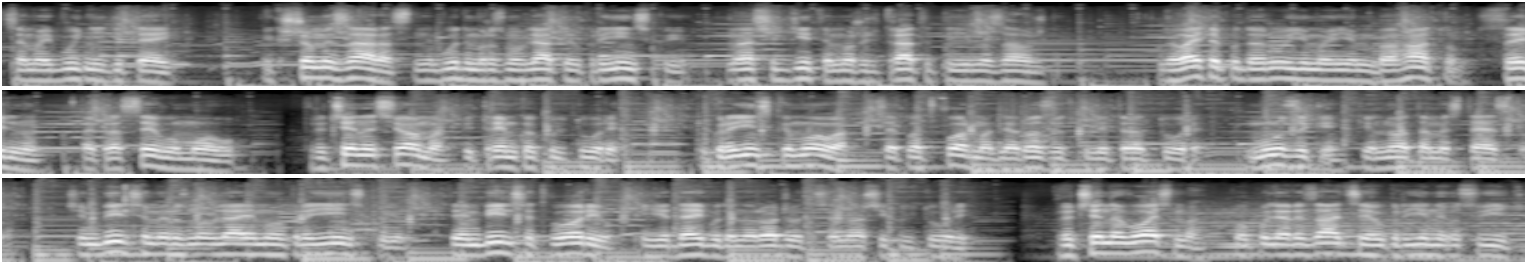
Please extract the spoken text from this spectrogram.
це майбутнє дітей. Якщо ми зараз не будемо розмовляти українською, наші діти можуть втратити її назавжди. Давайте подаруємо їм багату, сильну та красиву мову. Причина сьома підтримка культури. Українська мова це платформа для розвитку літератури, музики, кіно та мистецтва. Чим більше ми розмовляємо українською, тим більше творів і ідей буде народжуватися в нашій культурі. Причина восьма популяризація України у світі.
